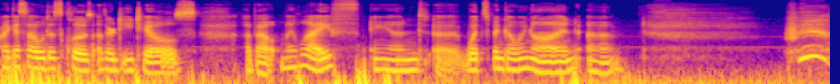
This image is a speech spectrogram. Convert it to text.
I guess I will disclose other details about my life and uh, what's been going on. Um, whew.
